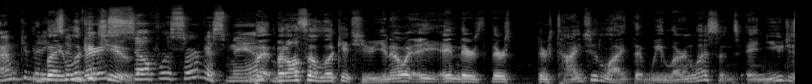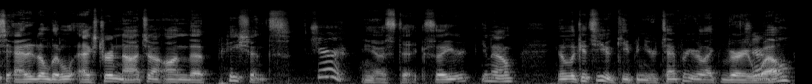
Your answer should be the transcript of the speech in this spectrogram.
I'm committing But some look at you. selfless service, man. But but also look at you, you know, and there's there's there's times in life that we learn lessons, and you just added a little extra notch on- on the patience, sure. you know, stick. So you're you know. You look at you keeping your temper. You're like very Sure. well.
